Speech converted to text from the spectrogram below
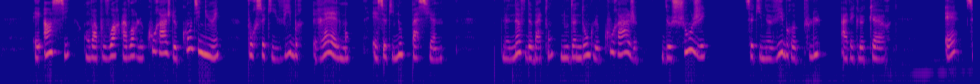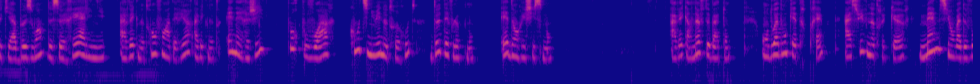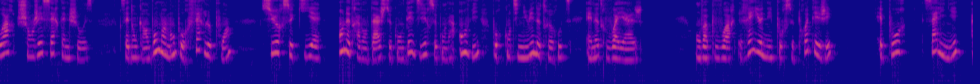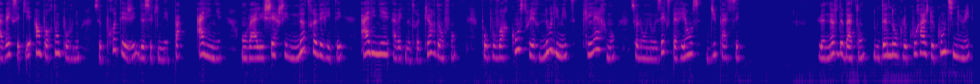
et ainsi on va pouvoir avoir le courage de continuer pour ce qui vibre réellement et ce qui nous passionne. Le neuf de bâton nous donne donc le courage de changer ce qui ne vibre plus avec le cœur est ce qui a besoin de se réaligner avec notre enfant intérieur, avec notre énergie pour pouvoir continuer notre route de développement et d'enrichissement. Avec un œuf de bâton, on doit donc être prêt à suivre notre cœur même si on va devoir changer certaines choses. C'est donc un bon moment pour faire le point sur ce qui est notre avantage ce qu'on désire, ce qu'on a envie pour continuer notre route et notre voyage. On va pouvoir rayonner pour se protéger et pour s'aligner avec ce qui est important pour nous, se protéger de ce qui n'est pas aligné. on va aller chercher notre vérité alignée avec notre cœur d'enfant pour pouvoir construire nos limites clairement selon nos expériences du passé. Le neuf de bâton nous donne donc le courage de continuer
